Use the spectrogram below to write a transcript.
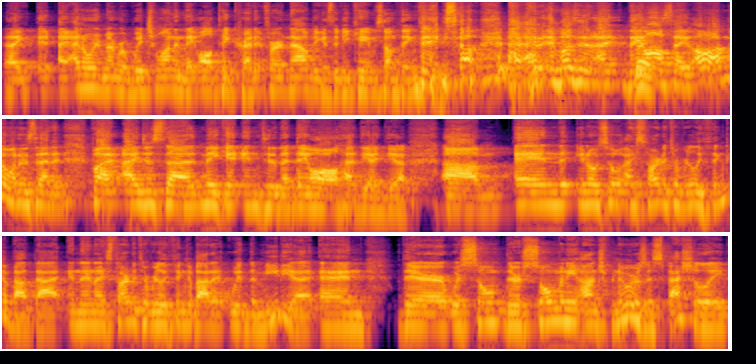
like I, I, don't remember which one, and they all take credit for it now because it became something big. So it wasn't. I, they right. all say, "Oh, I'm the one who said it," but I just uh, make it into that they all had the idea. Um, and you know, so I started to really think about that, and then I started to really think about it with the media and there was so there's so many entrepreneurs especially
